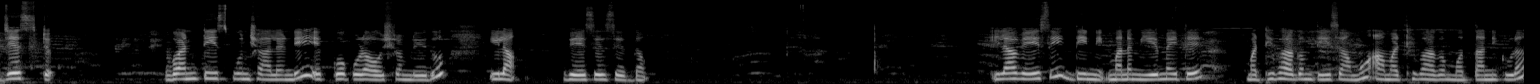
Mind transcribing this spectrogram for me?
జస్ట్ వన్ టీ స్పూన్ చాలండి. ఎక్కువ కూడా అవసరం లేదు. ఇలా వేసేసేద్దాం. ఇలా వేసి దీన్ని మనం ఏమైతే మట్టి భాగం తీసామో ఆ మట్టి భాగం మొత్తాన్ని కూడా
